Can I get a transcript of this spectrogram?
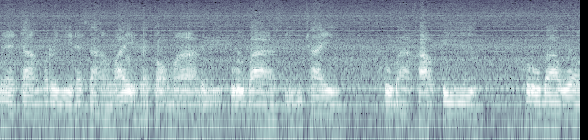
แม่จามรีได้สร้างไว้และต่อมาได้มีครู บาสีชัย ครูบาขาวปี ครูบาวง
